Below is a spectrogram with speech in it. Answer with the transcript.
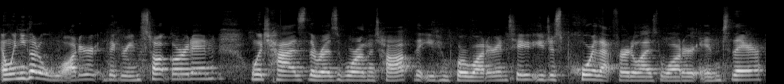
And when you go to water the green stalk garden, which has the reservoir on the top that you can pour water into, you just pour that fertilized water into there.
